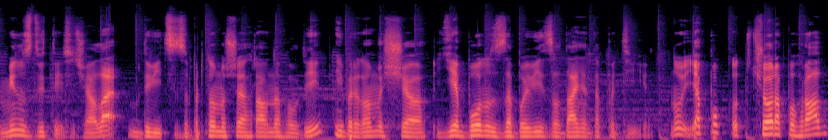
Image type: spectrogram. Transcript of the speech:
Мінус 2000, але дивіться, це при тому, що я грав на голді, і при тому, що є бонус за бойові завдання та події. Ну, я от вчора пограв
